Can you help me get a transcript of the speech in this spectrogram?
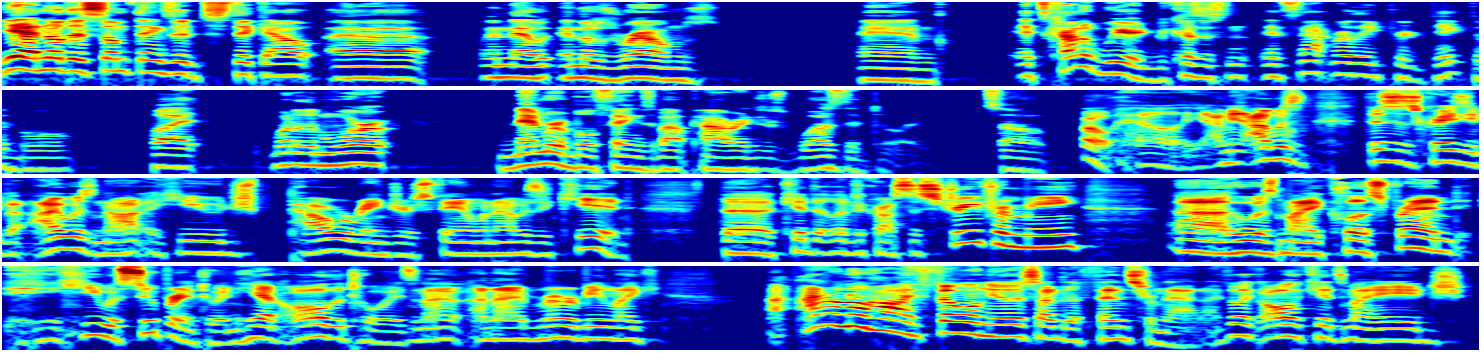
Yeah, no, there's some things that stick out uh, in that in those realms, and it's kind of weird because it's it's not really predictable, but one of the more memorable things about Power Rangers was the toys. So Oh hell yeah! I mean, I was. This is crazy, but I was not a huge Power Rangers fan when I was a kid. The kid that lived across the street from me, uh, who was my close friend, he, he was super into it, and he had all the toys. And I and I remember being like, I, I don't know how I fell on the other side of the fence from that. I feel like all the kids my age,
